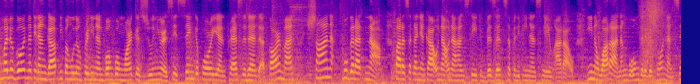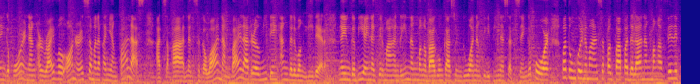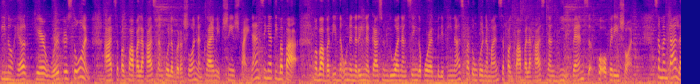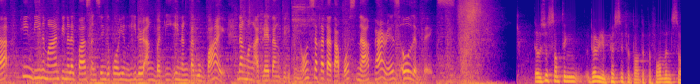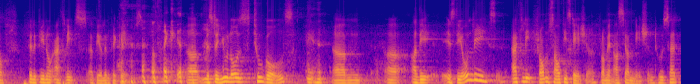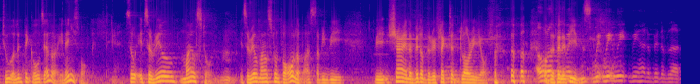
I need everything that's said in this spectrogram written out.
Malugod na tinanggap ni Pangulong Ferdinand Bongbong Marcos Jr. si Singaporean President Tharman Shan Mugaratnam para sa kanyang kauna-unahang state visit sa Pilipinas ngayong araw. Ginawara ng buong delegasyon ng Singapore ng arrival honors sa Malacanang Palace at saka nagsagawa ng bilateral meeting ang dalawang lider. Ngayong gabi ay nagpirmahan rin ng mga bagong kasunduan ng Pilipinas at Singapore patungkol naman sa pagpapadala ng mga Filipino healthcare workers doon at sa pagpapalakas ng kolaborasyon ng climate change financing at iba pa. Mababatid na una na rin nagkasunduan ng Singapore at Pilipinas patungkol naman sa pagpapalakas ng defense cooperation. Samantala, hindi naman pinalagpas ng Singaporean leader ang batiin ng tagumpay ng mga atletang Pilipino sa katatapos na Paris Olympics. There was just something very impressive about the performance of Filipino athletes at the Olympic Games. Oh, thank you. uh, Mr. Yulo's two goals Yeah. um, Uh, are the, is the only athlete from Southeast Asia, from an ASEAN nation, who's had two Olympic goals ever in any sport. So it's a real milestone. Mm. It's a real milestone for all of us. I mean, we, we share in a bit of the reflected glory of, Oh, of well, the Philippines. We, we, we, we had a bit of that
